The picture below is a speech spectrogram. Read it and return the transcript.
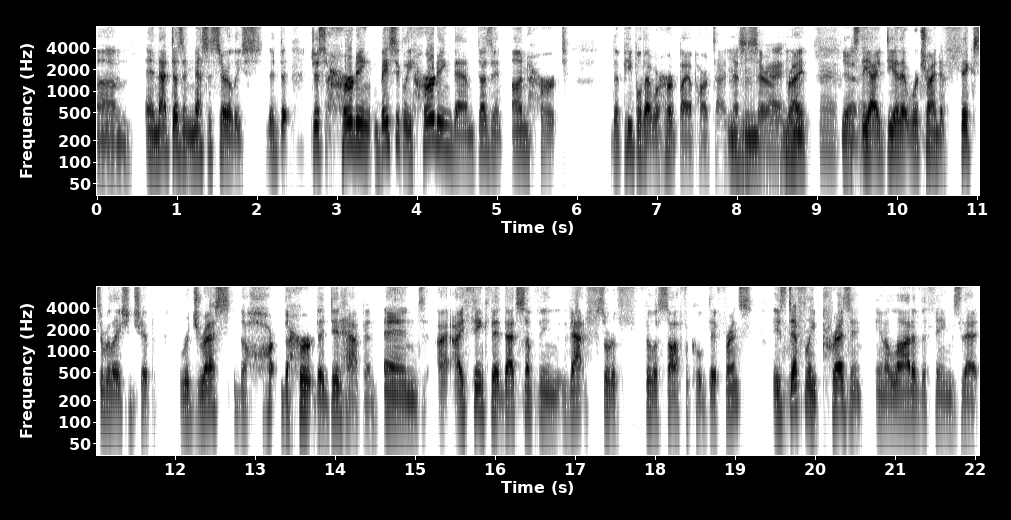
um, yeah. and that doesn't necessarily just hurting. Basically, hurting them doesn't unhurt the people that were hurt by apartheid mm-hmm. necessarily, right? right? right? Yeah. It's the idea that we're trying to fix the relationship, redress the heart, the hurt that did happen, and I, I think that that's something that sort of philosophical difference is definitely present in a lot of the things that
